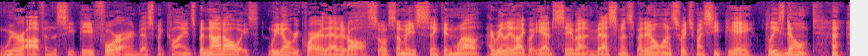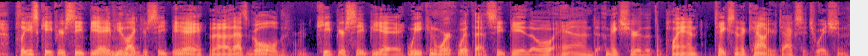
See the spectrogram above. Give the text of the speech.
we're often the CPA for our investment clients, but not always. We don't require that at all. So if somebody's thinking, well, I really like what you have to say about investments, but I don't want to switch my CPA, please don't. please keep your CPA. If you mm-hmm. like your CPA, uh, that's gold. Keep your CPA. We can work with that CPA though and make sure that the plan takes into account your tax situation.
